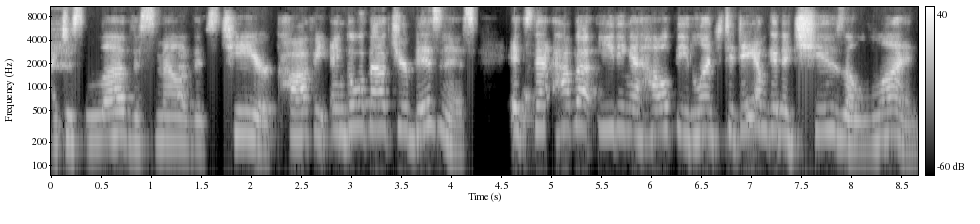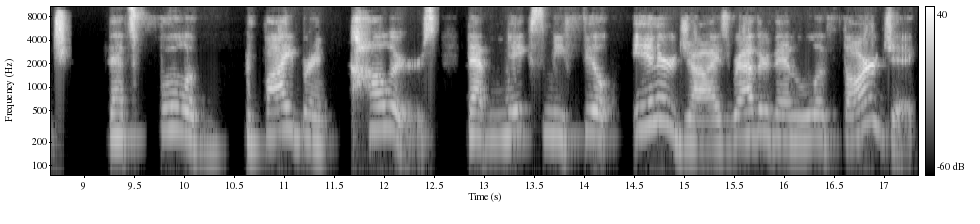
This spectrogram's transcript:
I just love the smell of this tea or coffee and go about your business. It's that, how about eating a healthy lunch? Today, I'm going to choose a lunch that's full of vibrant colors that makes me feel energized rather than lethargic.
